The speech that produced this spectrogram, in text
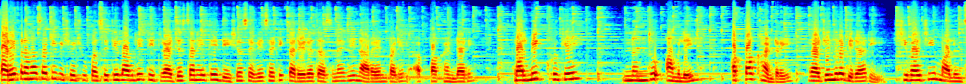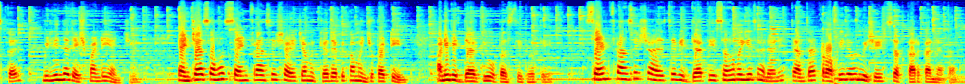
कार्यक्रमासाठी विशेष उपस्थिती लावली ती राजस्थान येथे देशसेवेसाठी कार्यरत असणारे नारायण पाटील अप्पा खंडारे वाल्मिक खुगे नंदू आमले अप्पा खांडरे राजेंद्र बिरारी शिवाजी मालुंजकर मिलिंद देशपांडे यांची. यांच्यासह सेंट फ्रान्सिस शाळेच्या मुख्याध्यापिका मंजू पाटील आणि विद्यार्थी उपस्थित होते. सेंट फ्रान्सिस शाळेचे विद्यार्थी सहभागी झाल्याने त्यांचा ट्रॉफी देऊन विशेष सत्कार करण्यात आला.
